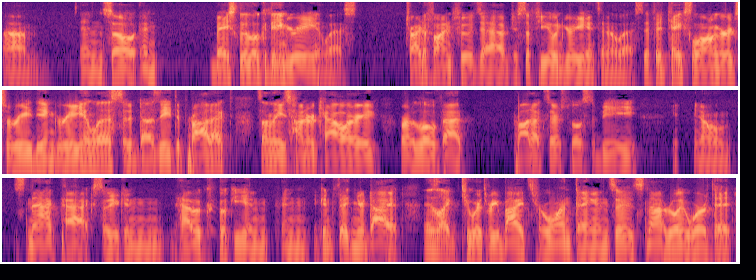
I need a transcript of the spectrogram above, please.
Um, and so, and basically, look at the ingredient list try to find foods that have just a few ingredients in a list. If it takes longer to read the ingredient list than it does eat the product, some of these 100 calorie or low fat products are supposed to be, you know, snack pack so you can have a cookie and, and it can fit in your diet. It's like two or three bites for one thing, and so it's not really worth it.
